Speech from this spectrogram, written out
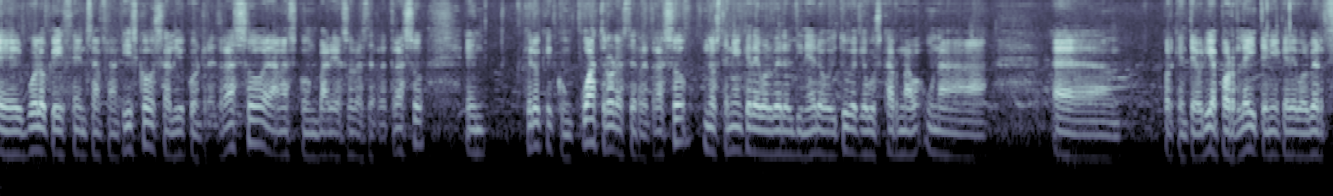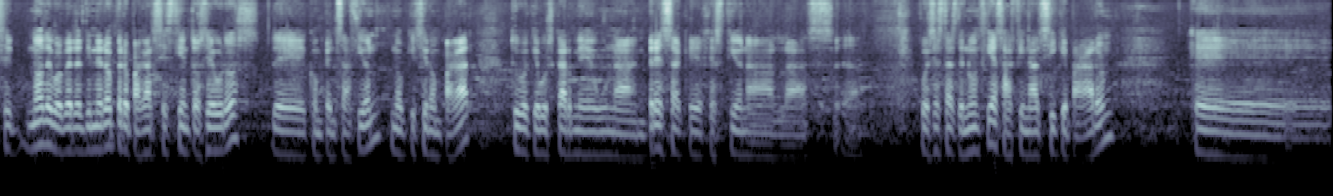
El vuelo que hice en San Francisco salió con retraso, además con varias horas de retraso. creo que con cuatro horas de retraso nos tenían que devolver el dinero y tuve que buscar una... Eh, porque en teoría por ley tenía que devolver, no devolver el dinero, pero pagar 600 euros de compensación, no quisieron pagar, tuve que buscarme una empresa que gestiona las, eh, pues estas denuncias, al final sí que pagaron. Eh,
